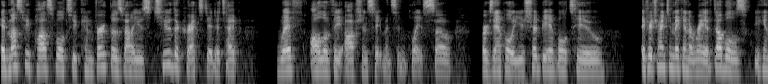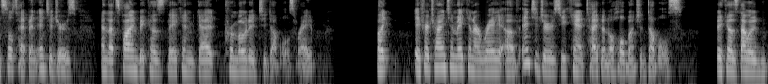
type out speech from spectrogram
it must be possible to convert those values to the correct data type with all of the option statements in place. So, for example, you should be able to, if you're trying to make an array of doubles, you can still type in integers, and that's fine because they can get promoted to doubles, right? But if you're trying to make an array of integers, you can't type in a whole bunch of doubles because that would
